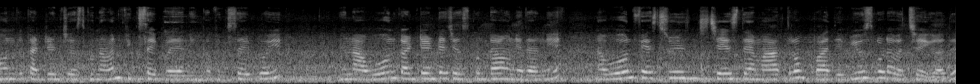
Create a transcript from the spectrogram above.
ఓన్గా కంటెంట్ చేసుకుందామని ఫిక్స్ అయిపోయాను. ఇంకా ఫిక్స్ అయిపోయి నా ఓన్ కంటెంటే చేసుకుంటా ఉండేదాన్ని. నా ఓన్ ఫేస్ చూసి చేస్తే మాత్రం పది వ్యూస్ కూడా వచ్చాయి కాదు.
